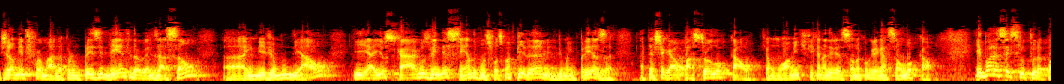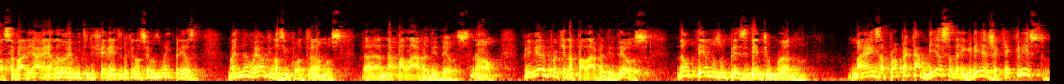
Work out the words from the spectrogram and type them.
geralmente formada por um presidente da organização uh, em nível mundial, e aí os cargos vêm descendo como se fosse uma pirâmide de uma empresa, até chegar ao pastor local, que é um homem que fica na direção da congregação local. Embora essa estrutura possa variar, ela não é muito diferente do que nós vemos numa empresa. Mas não é o que nós encontramos uh, na palavra de Deus. Não. Primeiro, porque na palavra de Deus não temos um presidente humano, mas a própria cabeça da igreja, que é Cristo.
